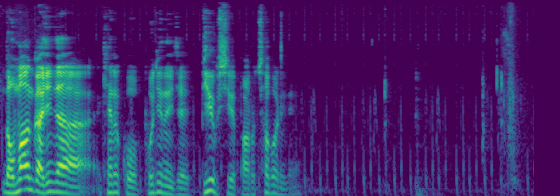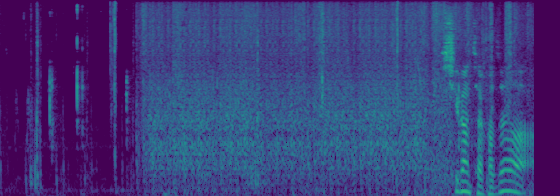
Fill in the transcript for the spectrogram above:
너무한 거 아니냐 해놓고 본인은 이제 비읍시 바로 쳐버리네. 시간차 가자.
